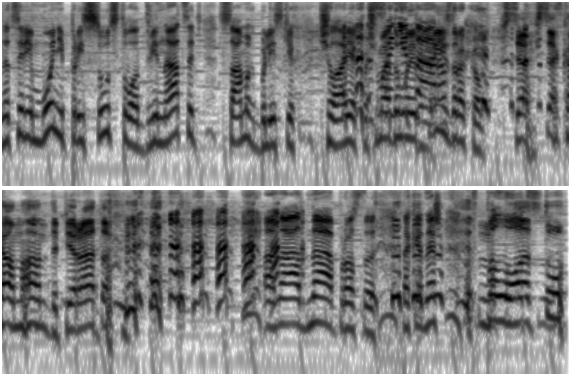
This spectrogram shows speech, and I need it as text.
На церемонии присутствовало 12 самых близких человек. Почему я думаю призраков? Вся, вся команда пиратов Она одна просто, такая, знаешь, в плоту.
